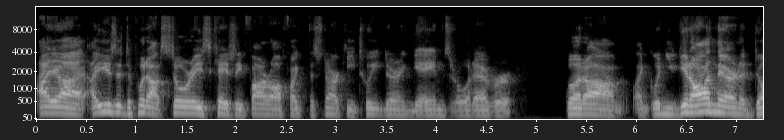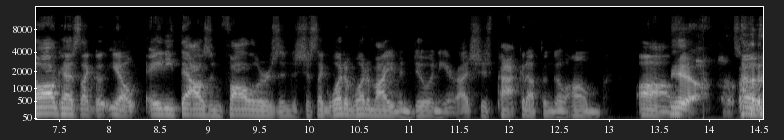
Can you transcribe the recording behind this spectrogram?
I uh, I use it to put out stories, occasionally fire off like the snarky tweet during games or whatever. But um, like when you get on there and a dog has like you know eighty thousand followers, and it's just like, what what am I even doing here? I should just pack it up and go home. Um, yeah. so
